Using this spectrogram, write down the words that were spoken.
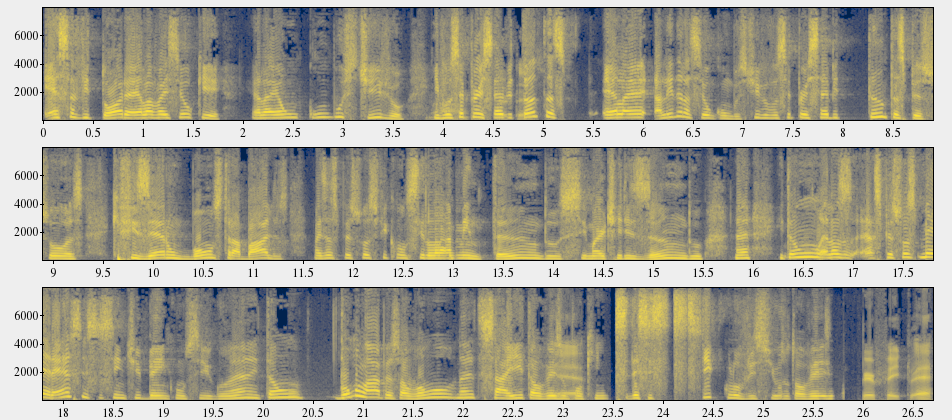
essa vitória ela vai ser o quê? Ela é um combustível. Ah, e você percebe tantas. Ela é, além dela ser um combustível, você percebe tantas pessoas que fizeram bons trabalhos, mas as pessoas ficam se lamentando, se martirizando, né? Então elas, as pessoas merecem se sentir bem consigo, né? Então vamos lá, pessoal, vamos né, sair talvez é. um pouquinho desse ciclo vicioso, talvez. Perfeito. É,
